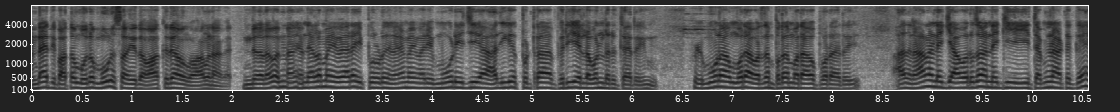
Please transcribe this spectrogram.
ரெண்டாயிரத்தி பத்தொம்போதில் மூணு சதவீத வாக்கு தான் அவங்க வாங்கினாங்க. இந்த தடவை நிலைமை வேற. இப்போ நிலைமை வேற. மோடிஜி அதிகப்பட்டா பெரிய லெவலில் இருக்காரு. இப்ப மூணாவது முறை அவர் தான் பிரதமராக போகிறாரு அதனால் இன்னைக்கு அவர் தான் இன்னைக்கு தமிழ்நாட்டுக்கு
